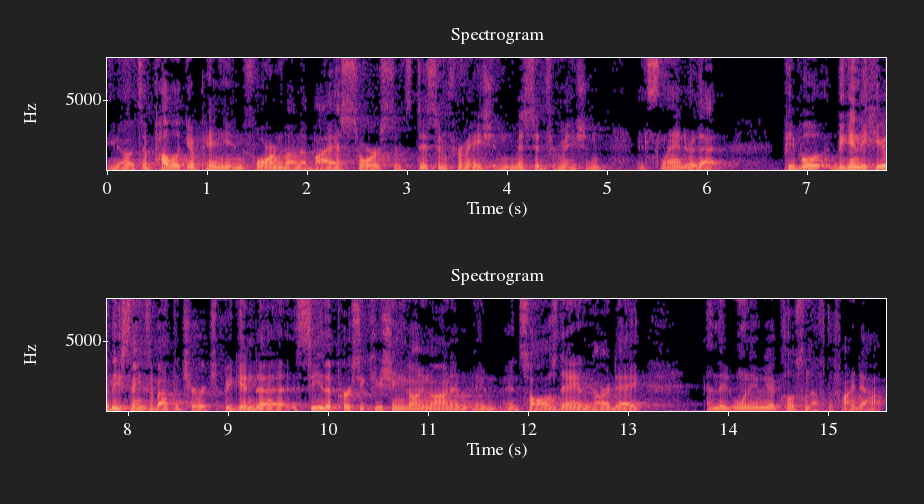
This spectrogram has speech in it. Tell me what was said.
you know, it's a public opinion formed on a biased source. It's disinformation, misinformation, it's slander that people begin to hear these things about the church, begin to see the persecution going on in, in, in Saul's day and in our day, and they won't even get close enough to find out.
